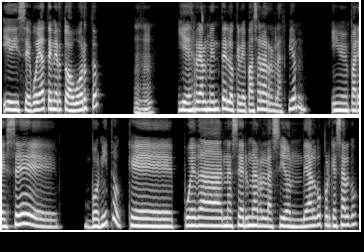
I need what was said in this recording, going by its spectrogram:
y dice, voy a tener tu aborto, y es realmente lo que le pasa a la relación. Y me parece bonito que pueda nacer una relación de algo, porque es algo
